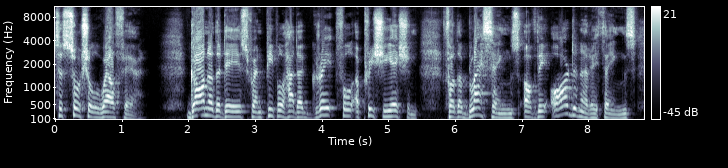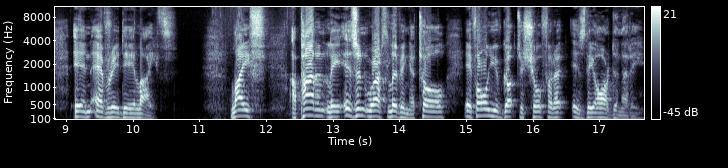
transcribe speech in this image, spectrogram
to social welfare. Gone are the days when people had a grateful appreciation for the blessings of the ordinary things in everyday life. Life apparently isn't worth living at all if all you've got to show for it is the ordinary.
